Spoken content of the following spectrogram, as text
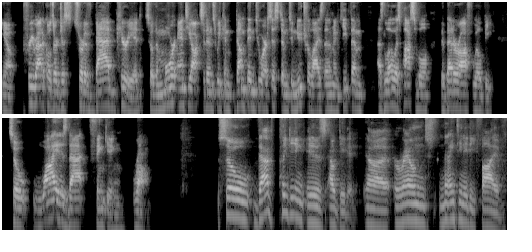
you know, free radicals are just sort of bad, period. So the more antioxidants we can dump into our system to neutralize them and keep them as low as possible, the better off we'll be. So why is that thinking wrong? So that thinking is outdated. Uh, around 1985,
